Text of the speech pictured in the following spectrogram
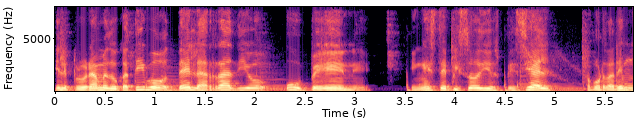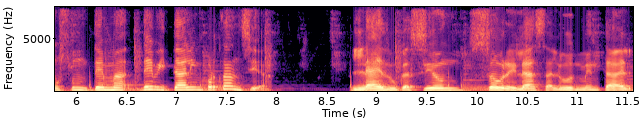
el programa educativo de la radio UPN. En este episodio especial abordaremos un tema de vital importancia, la educación sobre la salud mental.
